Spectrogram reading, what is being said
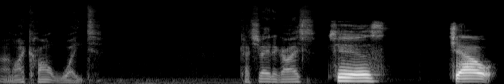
And I can't wait. Catch you later, guys. Cheers. Ciao.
